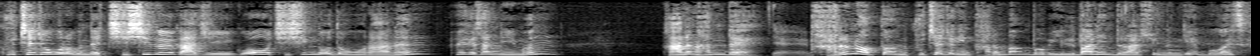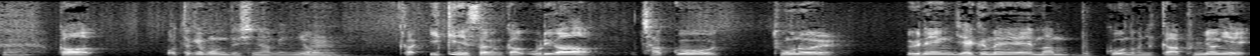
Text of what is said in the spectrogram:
구체적으로 근데 지식을 가지고 지식 노동을 하는 회계사님은 가능한데 예. 다른 어떤 구체적인 다른 방법이 일반인들 할 수 있는 게 뭐가 있을까요? 그러니까 어떻게 보면 되시냐면요. 음. 그러니까 있긴 있어요. 그러니까 우리가 자꾸 돈을 은행 예금에만 묶고 놓으니까 분명히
